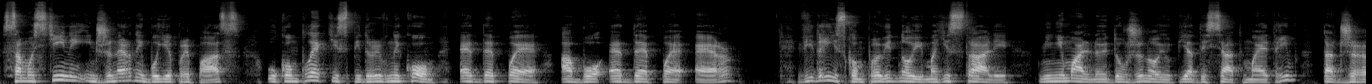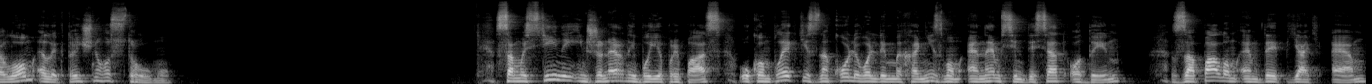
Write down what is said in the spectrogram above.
самостійний інженерний боєприпас у комплекті з підривником ЕДП або ЕДПР, відрізком провідної магістралі мінімальною довжиною 50 метрів та джерелом електричного струму. Самостійний інженерний боєприпас у комплекті з наколювальним механізмом НМ-71, запалом МД-5М,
